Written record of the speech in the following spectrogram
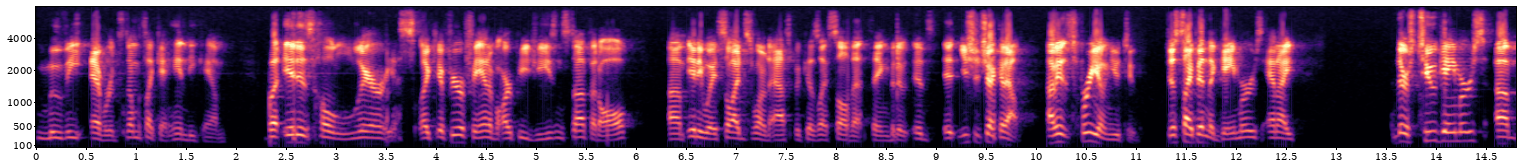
movie ever. It's done with like a handy cam, but it is hilarious. Like if you're a fan of RPGs and stuff at all. Um, anyway, so I just wanted to ask because I saw that thing, but it, it's it, you should check it out. I mean, it's free on YouTube. Just type in the gamers, and I there's two gamers. Um,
